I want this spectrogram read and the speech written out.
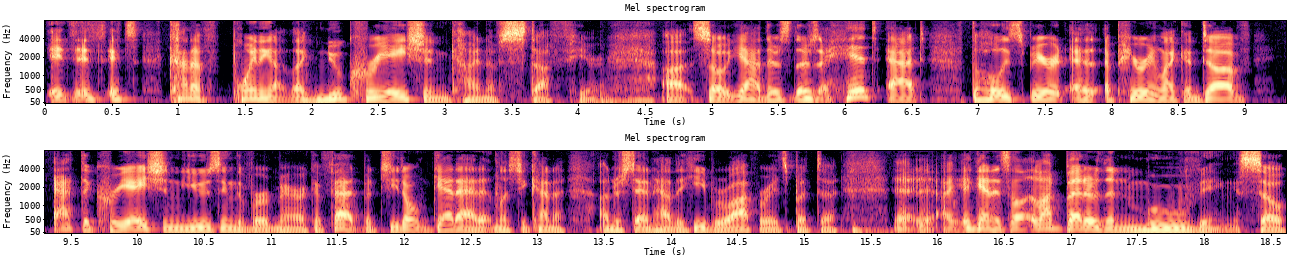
it, it, it's kind of pointing out like new creation kind of stuff here. Uh, so yeah, there's there's a hint at the Holy Spirit appearing like a dove at the creation using the verb merakaphet, but you don't get at it unless you kind of understand how the Hebrew operates. But uh, again, it's a lot better than moving. So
